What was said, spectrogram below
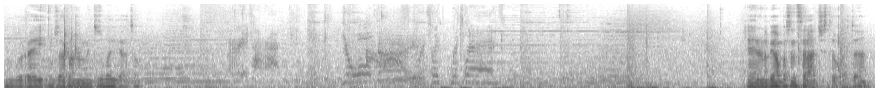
non vorrei usarlo nel momento sbagliato. Eh, non abbiamo abbastanza lance stavolta, eh.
